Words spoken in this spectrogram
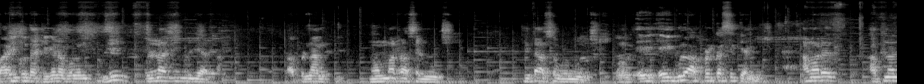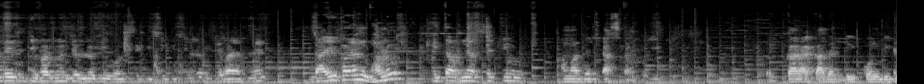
বাড়ি কোথায়? ঠিকানা বলুন খুলনা আপনার নাম কি? মোহাম্মদ রাসেল মুন্সি। সীতা সবুর এই এইগুলো আপনার কাছে কেন? আমার আপনাদের ডিপার্টমেন্টের লোকই বলছে কিছু কিছু লোক যে ভাই আপনি যাই করেন ভালো কিন্তু আপনি আজকে একটু আমাদের কাজ কাম করি কারা কাদের কোন দিকে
